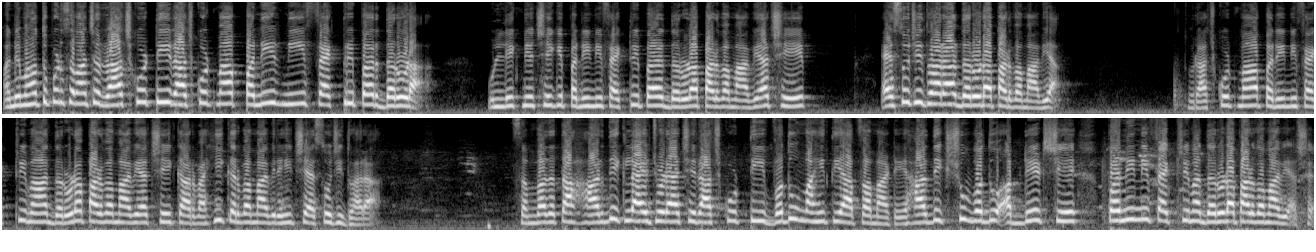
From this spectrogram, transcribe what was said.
અને મહત્વપૂર્ણ સમાચાર, રાજકોટથી રાજકોટમાં પનીરની ફેક્ટરી પર દરોડા. ઉલ્લેખનીય છે કે પનીરની ફેક્ટરી પર દરોડા પાડવામાં આવ્યા છે. એસઓજી દ્વારા દરોડા પાડવામાં આવ્યા. તો રાજકોટમાં પનીરની ફેક્ટરીમાં દરોડા પાડવામાં આવ્યા છે. કાર્યવાહી કરવામાં આવી રહી છે એસઓજી દ્વારા. સંવાદદાતા હાર્દિક લાઈવ જોડાયા છે રાજકોટથી વધુ માહિતી આપવા માટે. હાર્દિક, શું વધુ અપડેટ છે? પનીરની ફેક્ટરીમાં દરોડા પાડવામાં આવ્યા છે.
